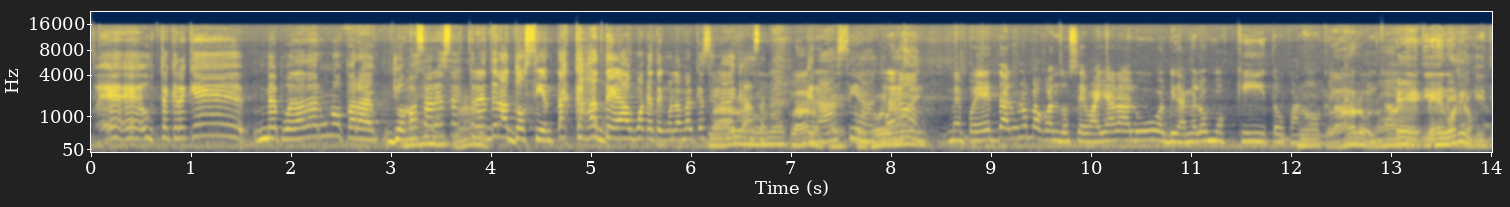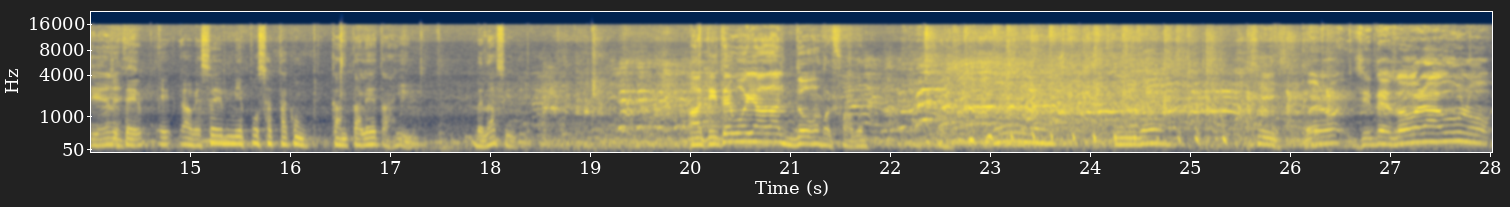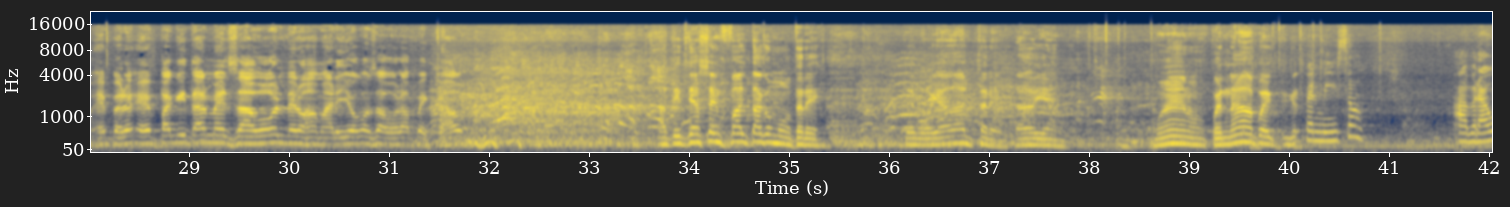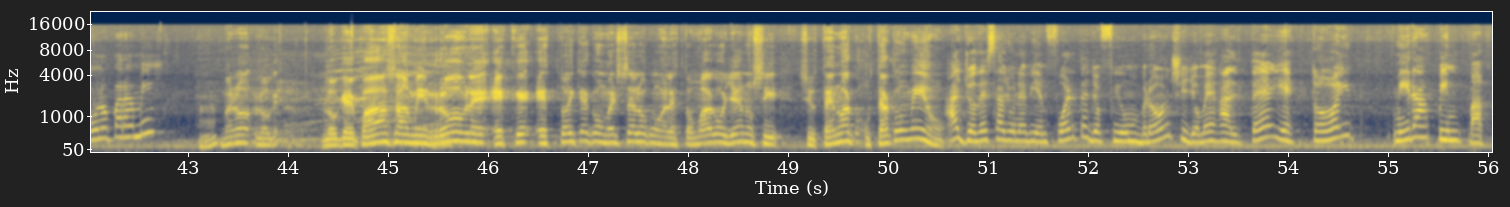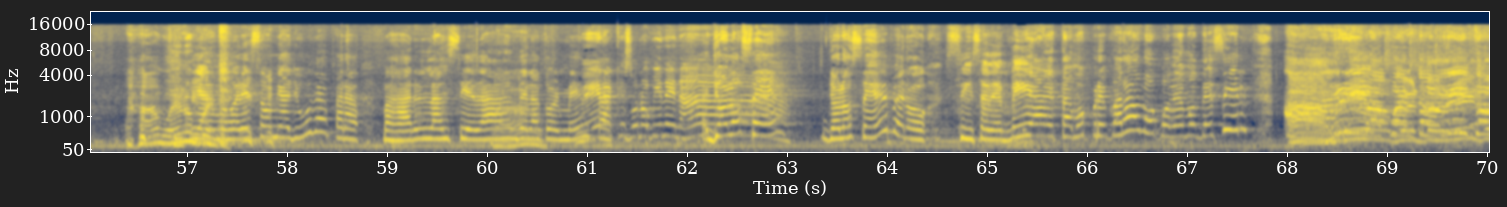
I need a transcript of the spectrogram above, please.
eh, eh, ¿usted cree que me pueda dar uno para yo pasar ese estrés de las 200 cajas de agua que tengo en la marquesina de casa? no, no, claro, Gracias. que- Bueno, me puedes dar uno para cuando se vaya la luz, olvidarme los mosquitos. Cuando No, claro, no. picando. Eh, aquí tiene, Gregorio, aquí tiene. este, eh, a veces mi esposa está con cantaletas y, ¿verdad? Sí, A ti te voy a dar dos. por favor. Sí. Bueno, si te sobra uno, eh, pero es para quitarme el sabor de los amarillos con sabor a pescado. A ti te hacen falta como tres. Te voy a dar tres, está bien. Bueno, pues nada, pues. Permiso. ¿Habrá uno para mí? Bueno, lo que, lo que pasa, mi roble, es que esto hay que comérselo con el estómago lleno. Si, si usted no ha, usted ha comido. Ah, yo desayuné bien fuerte, yo fui un brunch y yo me jalté y estoy, mira, pim, pam. Ah, bueno, y a lo pues. mejor eso me ayuda para bajar la ansiedad de la tormenta. Mira, que eso no viene nada. Yo lo sé, yo lo sé, pero si se desvía, estamos preparados, podemos decir ¡Arriba Puerto Rico!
